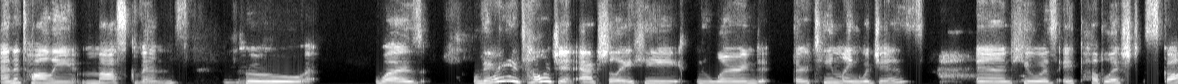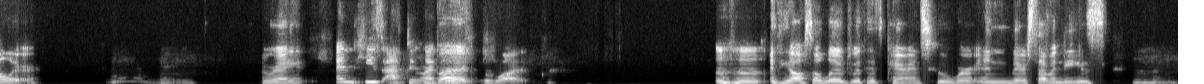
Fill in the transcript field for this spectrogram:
Anatoly Moskvins, mm-hmm. who was very intelligent actually he learned 13 languages and he was a published scholar Mm. right And he's acting like But- what? hmm and he also lived with his parents who were in their 70s Mhm.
